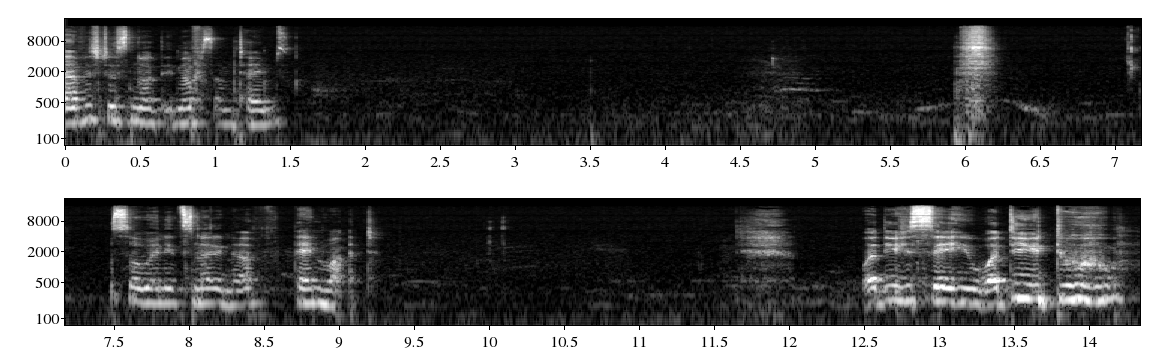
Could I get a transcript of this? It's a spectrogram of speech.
love is just not enough sometimes. So when it's not enough, then what? What do you say? What do you do?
